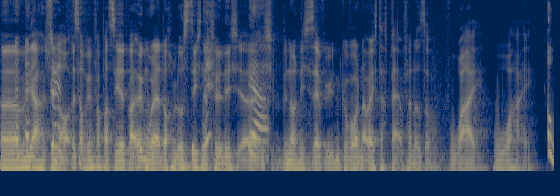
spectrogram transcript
Ähm, ja, genau. Ist auf jeden Fall passiert. War irgendwo ja doch lustig natürlich. Äh, Ja. Ich bin noch nicht sehr wütend geworden, aber ich dachte mir einfach nur so, why? Why? Oh,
